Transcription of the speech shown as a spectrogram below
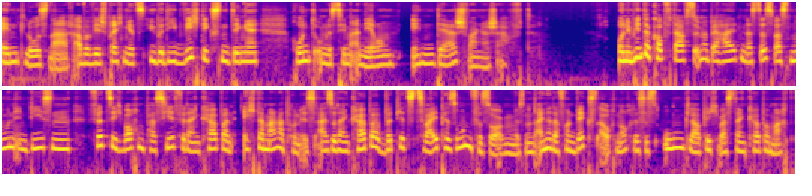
endlos nach. Aber wir sprechen jetzt über die wichtigsten Dinge rund um das Thema Ernährung in der Schwangerschaft. Und im Hinterkopf darfst du immer behalten, dass das, was nun in diesen 40 Wochen passiert, für deinen Körper ein echter Marathon ist. Also dein Körper wird jetzt zwei Personen versorgen müssen und einer davon wächst auch noch. Das ist unglaublich, was dein Körper macht.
